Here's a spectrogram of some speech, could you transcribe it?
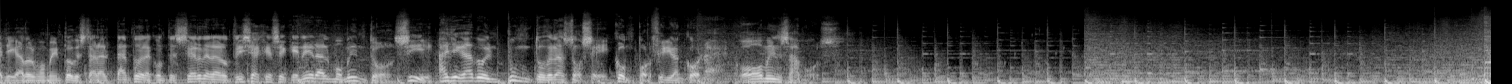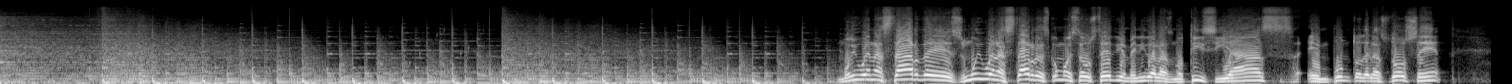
Ha llegado el momento de estar al tanto del acontecer de la noticia que se genera al momento. Sí, ha llegado en punto de las 12 con Porfirio Ancona. Comenzamos. Muy buenas tardes, muy buenas tardes, ¿cómo está usted? Bienvenido a las noticias en punto de las 12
